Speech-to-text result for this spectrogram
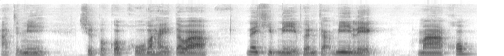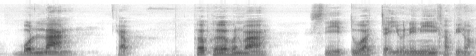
อาจจะมีชุดประกบคูมาให้แต่ว่าในคลิปนี้เพิ่นกะมีเลขมาครบบนล่างครับ เพอเพอเพิ่นว่าสี่ตัวจะอยู่ในนี้ครับพี่น้อง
